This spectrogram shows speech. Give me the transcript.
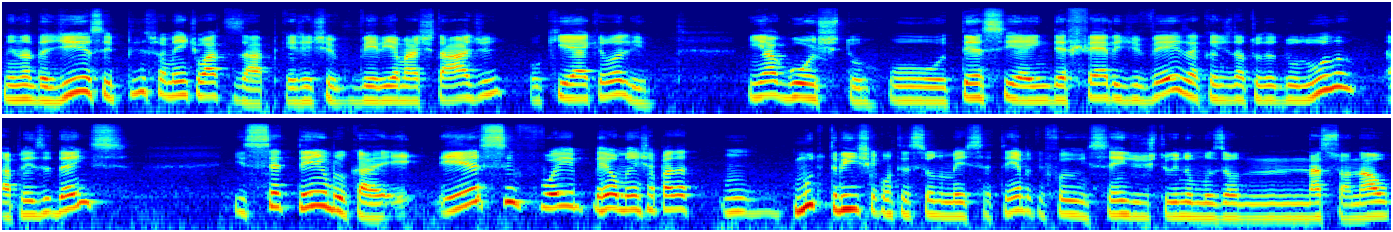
nem nada disso, e principalmente o WhatsApp, que a gente veria mais tarde o que é aquilo ali. Em agosto, o TSE indefere de vez a candidatura do Lula à presidência. E setembro, cara, esse foi realmente a parada hum, muito triste que aconteceu no mês de setembro, que foi o incêndio destruindo o Museu Nacional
